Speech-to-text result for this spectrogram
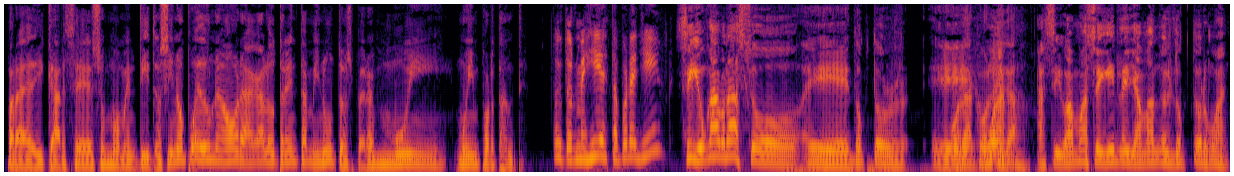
para dedicarse a esos momentitos. Si no puede una hora, hágalo 30 minutos, pero es muy, muy importante. Doctor Mejía, ¿está por allí? Sí, un abrazo, eh, doctor. Eh, Hola, Juan. colega. Así vamos a seguirle llamando el doctor Juan.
